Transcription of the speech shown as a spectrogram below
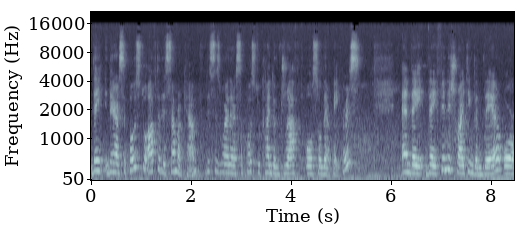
they, they are supposed to, after the summer camp, this is where they're supposed to kind of draft also their papers. And they, they finish writing them there or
